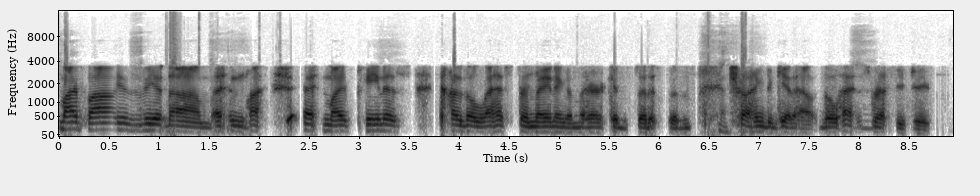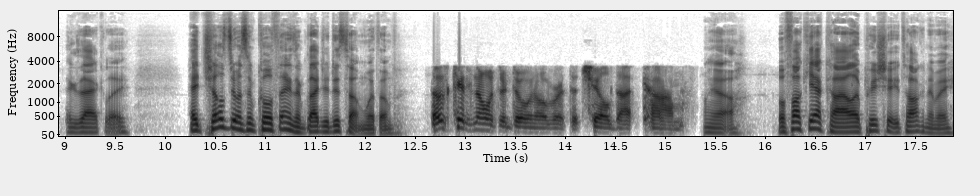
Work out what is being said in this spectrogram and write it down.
My body is Vietnam, and my and my penis are the last remaining American citizens trying to get out, the last refugees. Exactly. Hey, Chill's doing some cool things. I'm glad you did something with them. Those kids know what they're doing over at thechill.com. Yeah. Well, fuck yeah, Kyle. I appreciate you talking to me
